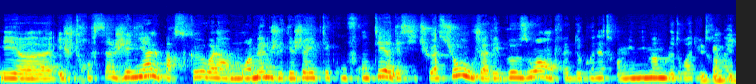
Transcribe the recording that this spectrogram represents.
Et, et, je trouve ça génial parce que voilà, moi-même, j'ai déjà été confrontée à des situations où j'avais besoin en fait, de connaître un minimum le droit du travail.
